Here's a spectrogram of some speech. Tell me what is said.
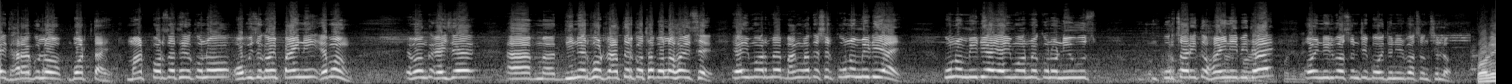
এই ধারাগুলো বর্তায়। মাঠ পর্যায়ে থেকে কোনো অভিযোগ আমি পাইনি এবং এবং এই যে দিনের ভোট রাতের কথা বলা হয়েছে। এই মর্মে বাংলাদেশের কোনো মিডিয়ায় কোনো মিডিয়ায় এই মর্মে কোনো নিউজ প্রচারিত হয়নি বিধায় ওই নির্বাচনটি বৈধ নির্বাচন ছিল। পরে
